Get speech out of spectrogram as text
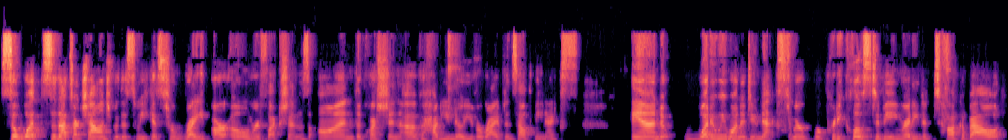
so what so that's our challenge for this week is to write our own reflections on the question of how do you know you've arrived in south phoenix and what do we want to do next we're we're pretty close to being ready to talk about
